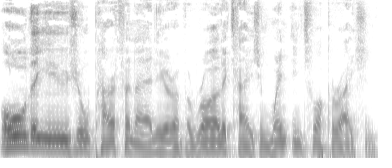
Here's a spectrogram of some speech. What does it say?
All the usual paraphernalia of a royal occasion went into operation,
